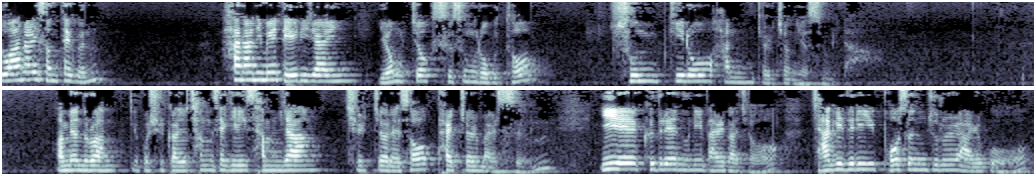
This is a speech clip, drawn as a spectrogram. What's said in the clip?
또 하나의 선택은 하나님의 대리자인 영적 스승으로부터 숨기로 한 결정이었습니다. 화면으로 함께 보실까요? 창세기 3장 7절에서 8절 말씀. 이에 그들의 눈이 밝아져 자기들이 벗은 줄을 알고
